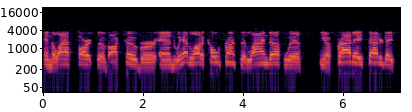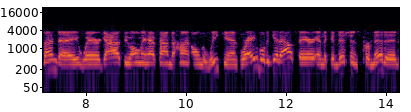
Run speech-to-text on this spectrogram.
in the last parts of October, and we had a lot of cold fronts that lined up with, you know, Friday, Saturday, Sunday, where guys who only have time to hunt on the weekends were able to get out there and the conditions permitted,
